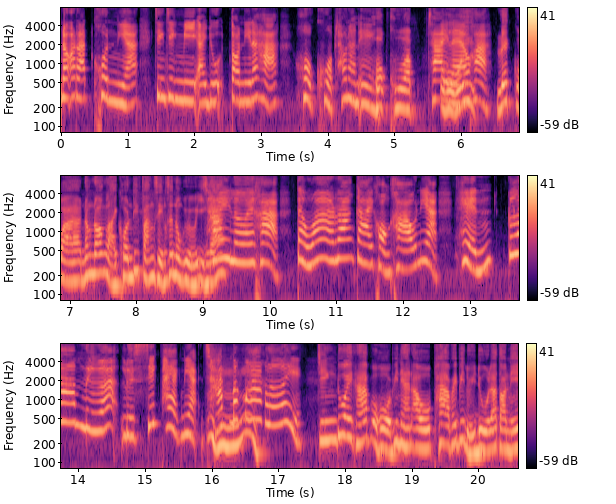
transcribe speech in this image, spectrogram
น้องอารัตคนเนี้ยจริง ๆ มีอายุตอนนี้นะคะหกขวบเท่านั้นเองหกขวบ ใช่แล้วค่ะโอ้ยเล็กกว่าน้องๆหลายคนที่ฟังเสียงสนุกอยู่อีกนะ ใช่เลยค่ะ แต่ว่าร่างกายของเขาเนี่ยเห็นกล้ามเนื้อหรือซิกแพคเนี่ยชัดอื้อหือมากๆเลย จริงด้วยครับ โอ้โห พี่แนนเอาภาพให้พี่หลุยดูแล้วตอนนี้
